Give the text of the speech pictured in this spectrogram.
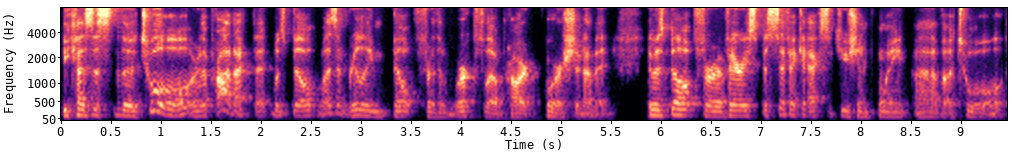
because this, the tool or the product that was built wasn't really built for the workflow part portion of it. It was built for a very specific execution point of a tool,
